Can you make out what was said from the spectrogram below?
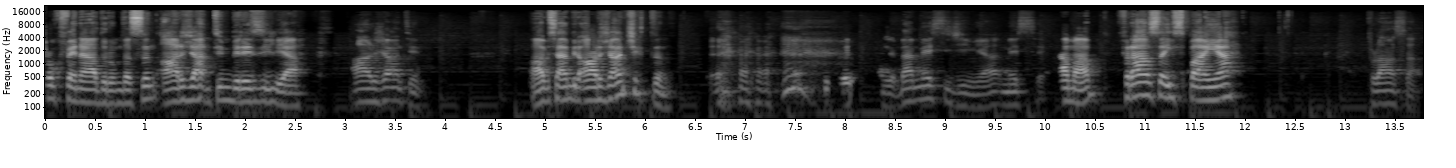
Çok fena durumdasın. Arjantin, Brezilya. Arjantin. Abi sen bir Arjan çıktın. ben Messi'ciyim ya. Messi. Tamam. Fransa, İspanya. Fransa.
